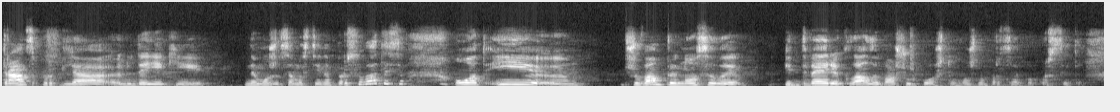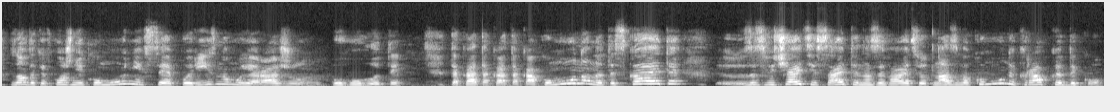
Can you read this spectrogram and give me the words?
транспорт для людей, які не можуть самостійно пересуватися. От, і е, щоб вам приносили під двері, клали вашу пошту, можна про це попросити. Знову таки, в кожній комуні все по-різному. Я раджу погуглити така, така, така комуна, натискаєте. Е, Зазвичай ці сайти називаються от назва комуни.деко.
